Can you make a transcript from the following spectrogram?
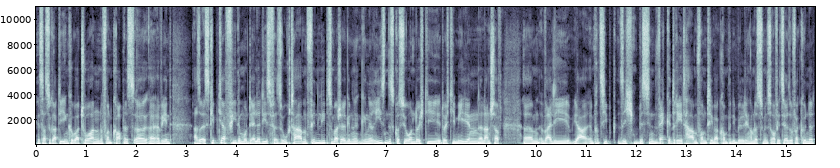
Jetzt hast du gerade die Inkubatoren von Corpus äh, äh, erwähnt. Also es gibt ja viele Modelle, die es versucht haben. Finlieb zum Beispiel ging eine, ging eine Riesendiskussion durch die, durch die Medienlandschaft, ähm, weil die ja im Prinzip sich ein bisschen weggedreht haben vom Thema Company Building, haben das zumindest offiziell so verkündet,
